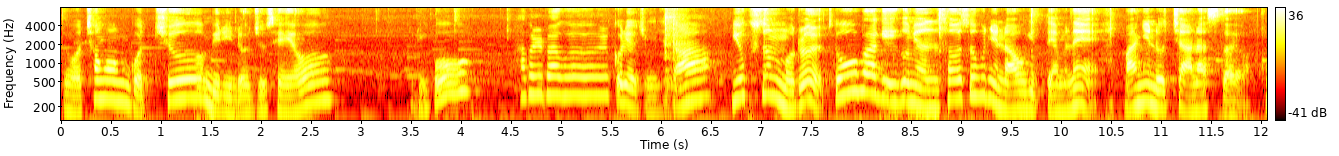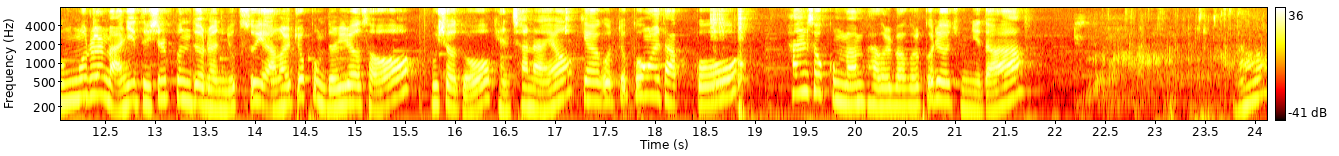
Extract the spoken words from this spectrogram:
또 청원고추 미리 넣어주세요. 그리고 바글바글 끓여줍니다. 육수물을 또박이 익으면서 수분이 나오기 때문에 많이 넣지 않았어요. 국물을 많이 드실 분들은 육수 양을 조금 늘려서 부셔도 괜찮아요. 이렇게 하고 뚜껑을 닫고 한 소끔만 바글바글 끓여줍니다. 아,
